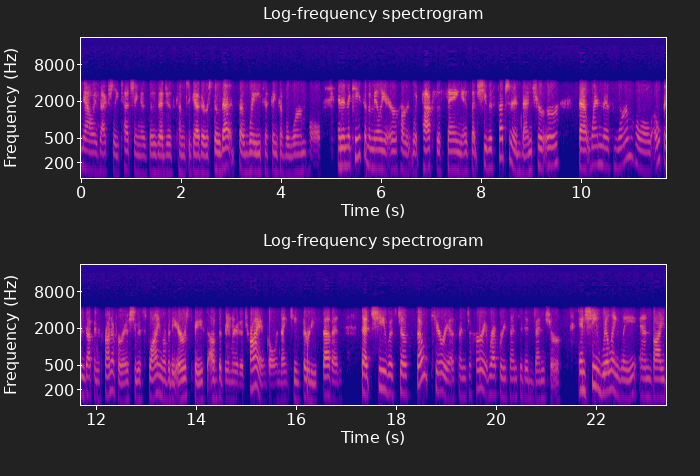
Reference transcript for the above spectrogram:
now is actually touching as those edges come together. So that's a way to think of a wormhole. And in the case of Amelia Earhart, what Pax is saying is that she was such an adventurer that when this wormhole opened up in front of her as she was flying over the airspace of the Bermuda Triangle in 1937, that she was just so curious, and to her it represented adventure. And she willingly and by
